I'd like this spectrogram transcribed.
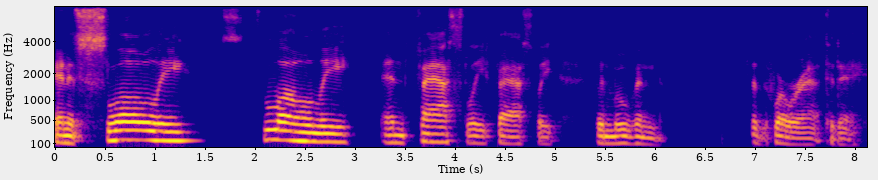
and it's slowly, slowly, and fastly, fastly been moving to where we're at today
